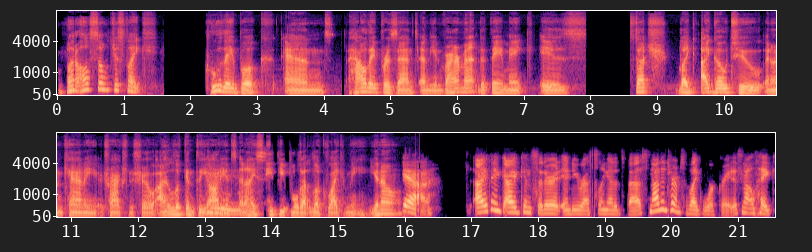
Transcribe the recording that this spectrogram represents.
but also just like who they book and how they present and the environment that they make is such like I go to an uncanny attraction show. I look at the audience Mm. and I see people that look like me, you know? Yeah. I think I consider it indie wrestling at its best, not in terms of, like, work rate. It's not like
